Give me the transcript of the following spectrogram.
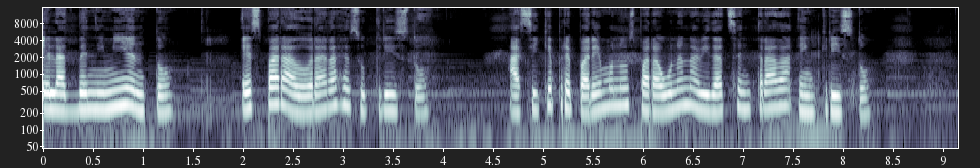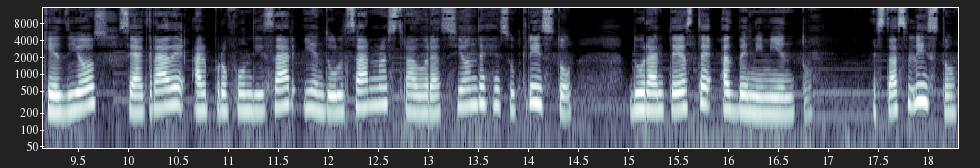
El advenimiento es para adorar a Jesucristo, así que preparémonos para una Navidad centrada en Cristo. Que Dios se agrade al profundizar y endulzar nuestra adoración de Jesucristo durante este advenimiento. ¿Estás listo?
